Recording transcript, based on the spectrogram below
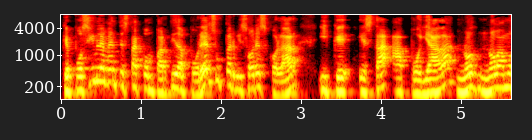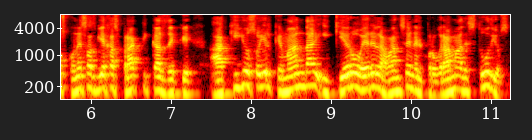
que posiblemente está compartida por el supervisor escolar y que está apoyada, no, no vamos con esas viejas prácticas de que aquí yo soy el que manda y quiero ver el avance en el programa de estudios.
